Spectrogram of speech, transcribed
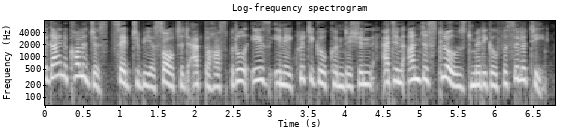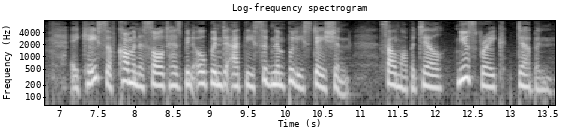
The gynecologist said to be assaulted at the hospital is in a critical condition at an undisclosed medical facility. A case of common assault has been opened at the Sydenham police station. Salma Patel, Newsbreak, Durban.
